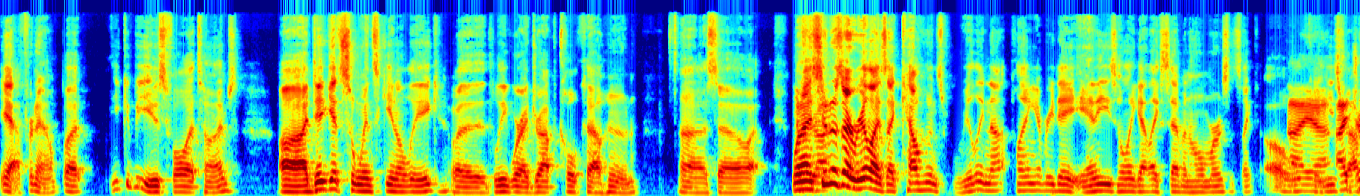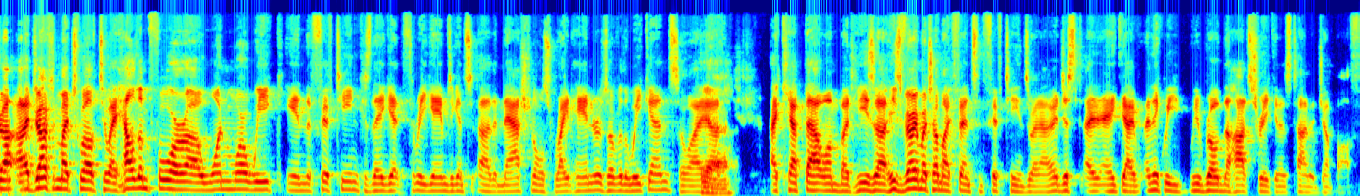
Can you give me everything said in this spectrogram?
yeah, for now, but he could be useful at times. Uh, I did get Sawinski in a league, or the league where I dropped Cole Calhoun. Uh, so when I, as soon as I realized like Calhoun's really not playing every day, and he's only got like seven homers, it's like, oh, okay, I, uh, I, dro- I, dropped him by 12 too. I held him for uh, one more week in the 15 because they get three games against uh, the Nationals right-handers over the weekend. So I, uh, yeah. I kept that one, but he's uh, he's very much on my fence in 15s right now. I just I, I, I think we we rode the hot streak and it's time to jump off.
